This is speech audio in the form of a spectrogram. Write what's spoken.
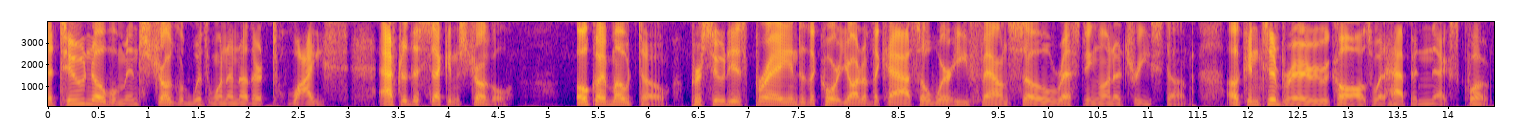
The two noblemen struggled with one another twice. After the second struggle, Okamoto pursued his prey into the courtyard of the castle where he found So resting on a tree stump. A contemporary recalls what happened next. Quote,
